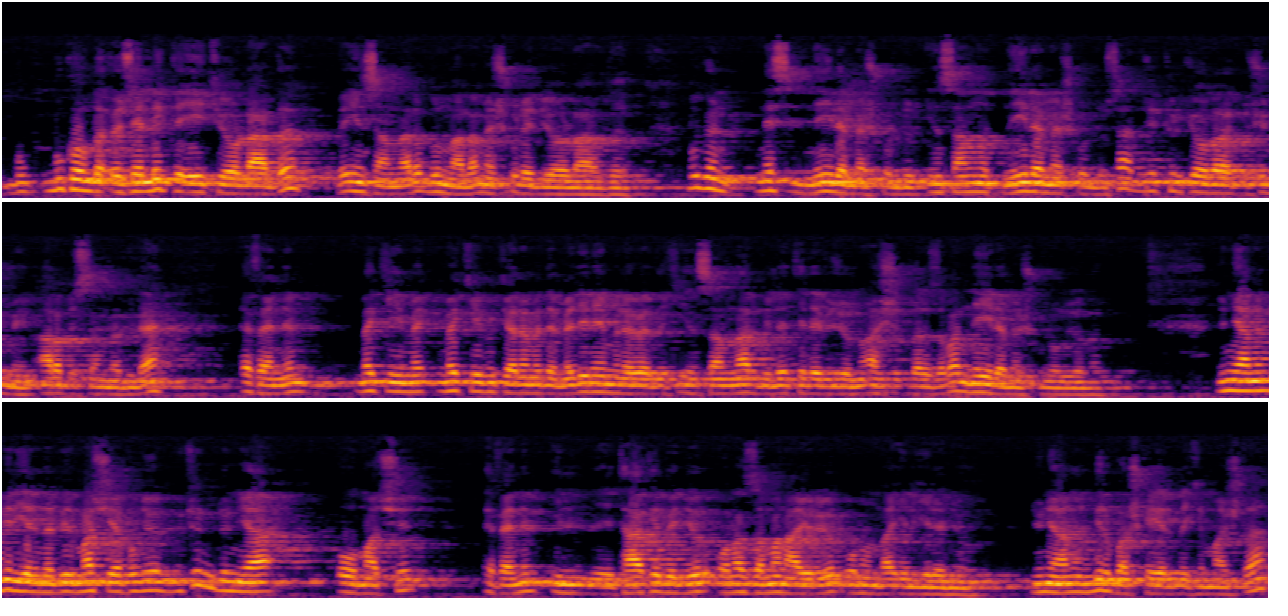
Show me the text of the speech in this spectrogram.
Bu, bu konuda özellikle eğitiyorlardı ve insanları bunlarla meşgul ediyorlardı. Bugün nesil neyle meşguldür, insanlık neyle meşguldür? Sadece Türkiye olarak düşünmeyin. Arabistan'da bile efendim Mekke-i Mekke Mükerreme'de, Medine-i Münevver'deki insanlar bile televizyonu açtıkları zaman neyle meşgul oluyorlar? Dünyanın bir yerinde bir maç yapılıyor. Bütün dünya o maçı efendim il, e, takip ediyor, ona zaman ayırıyor, onunla ilgileniyor. Dünyanın bir başka yerindeki maçla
